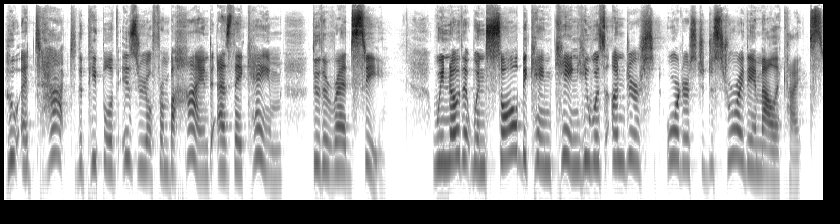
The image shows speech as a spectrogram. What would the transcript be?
who attacked the people of Israel from behind as they came through the Red Sea. We know that when Saul became king, he was under orders to destroy the Amalekites.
